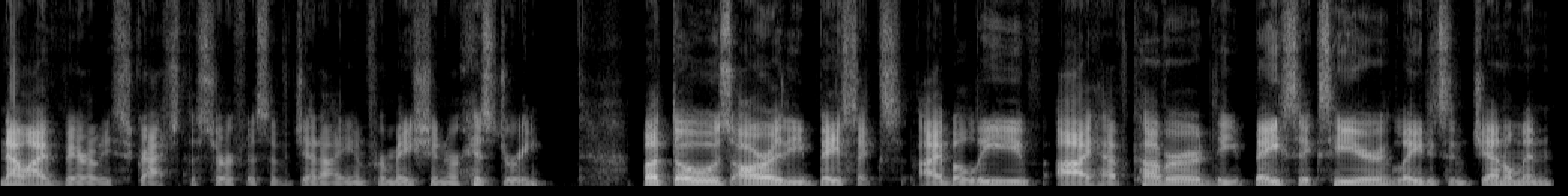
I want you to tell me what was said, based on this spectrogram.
Now I've barely scratched the surface of Jedi information or history, but those are the basics. I believe I have covered the basics here, ladies and gentlemen.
